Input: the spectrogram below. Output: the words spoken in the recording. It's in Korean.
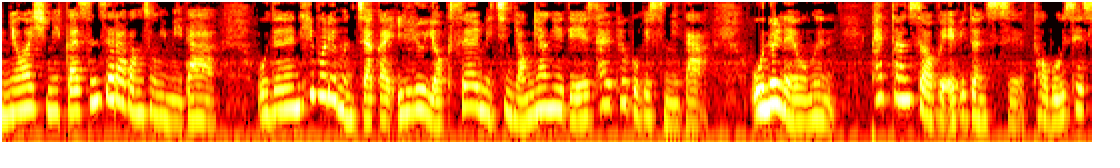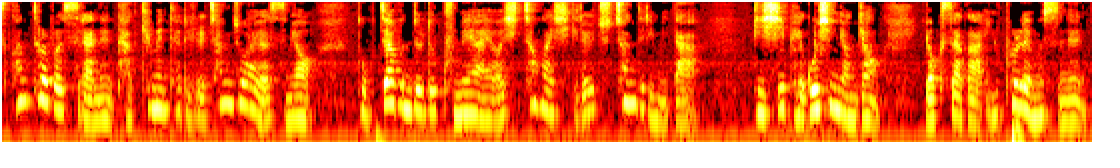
안녕하십니까 쓴세라 방송입니다. 오늘은 히브리 문자가 인류 역사에 미친 영향에 대해 살펴보겠습니다. 오늘 내용은 Patterns of Evidence, The Moses Controversy라는 다큐멘터리를 참조하였으며 독자분들도 구매하여 시청하시기를 추천드립니다. BC 150년경 역사가 유폴레무스는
